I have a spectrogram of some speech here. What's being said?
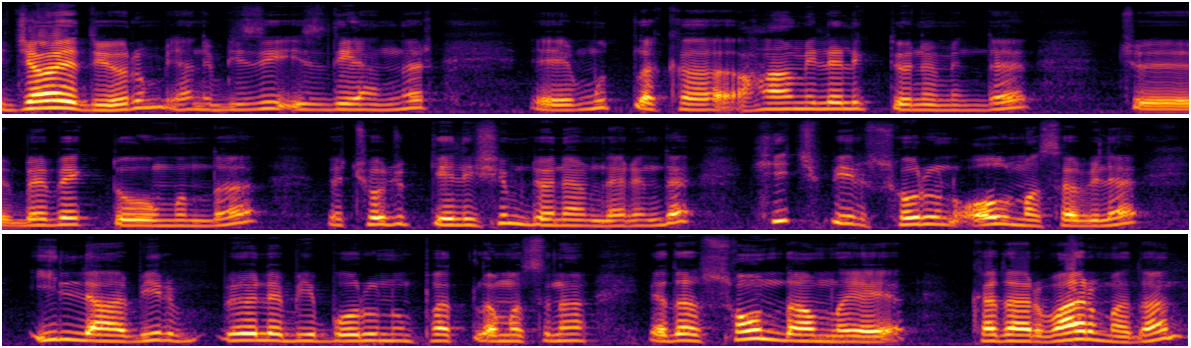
rica ediyorum yani bizi izleyenler e, mutlaka hamilelik döneminde, bebek doğumunda ve çocuk gelişim dönemlerinde hiçbir sorun olmasa bile illa bir böyle bir borunun patlamasına ya da son damlaya kadar varmadan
